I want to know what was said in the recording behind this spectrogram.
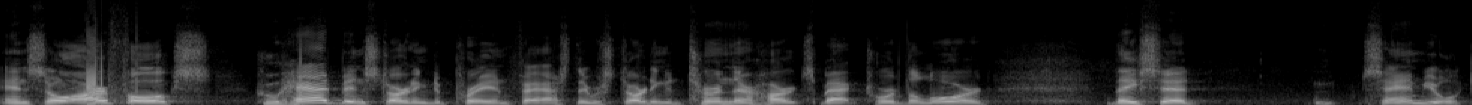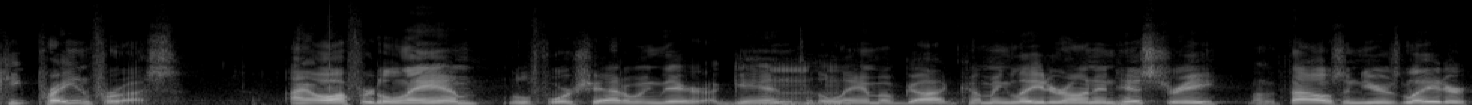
And so our folks, who had been starting to pray and fast, they were starting to turn their hearts back toward the Lord. They said, Samuel, keep praying for us. I offered a lamb, a little foreshadowing there, again, mm-hmm. to the mm-hmm. Lamb of God, coming later on in history, about a thousand years later.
